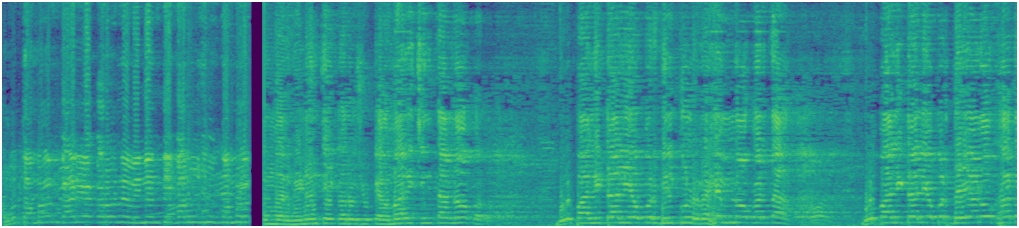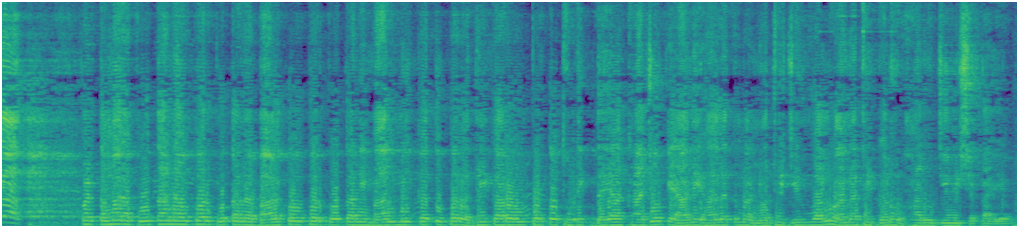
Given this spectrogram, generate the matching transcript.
હું તમામ કાર્યકરોને વિનંતી કરું છું તમામ અંદર વિનંતી કરું છું કે અમારી ચિંતા ન કરો. ગોપાલ ઇટાલિયા ઉપર બિલકુલ રહેમ ન કરતા. ગોપાલ ઇટાલિયા ઉપર દયા ન ખાતા. પણ તમારા પોતાના ઉપર પોતાના બાળકો ઉપર પોતાની માલ મિલકત ઉપર અધિકારો ઉપર તો થોડીક દયા ખાજો કે આવી હાલતમાં નથી જીવવાનું આનાથી ઘણું સારું જીવી શકાય. એમ.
